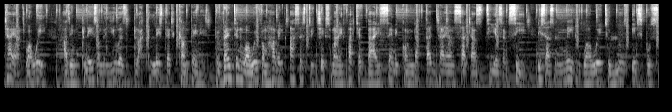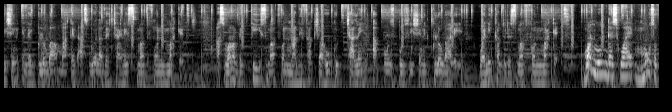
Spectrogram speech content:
giant Huawei has been placed on the US blacklisted companies, preventing Huawei from having access to chips manufactured by semiconductor giants such as TSMC. This has made Huawei to lose its position in the global market as well as the Chinese smartphone market as one of the key smartphone manufacturers who could challenge Apple's position globally when it comes to the smartphone market. One wonders why most of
